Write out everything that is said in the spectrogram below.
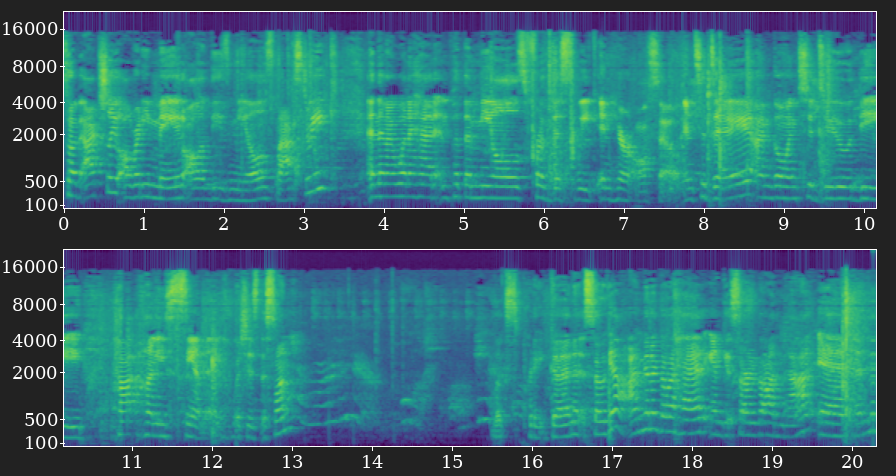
so I've actually already made all of these meals last week and then I went ahead and put the meals for this week in here also. And today I'm going to do the hot honey salmon, which is this one looks pretty good. So yeah, I'm gonna go ahead and get started on that and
